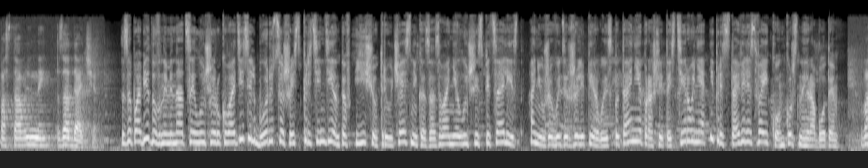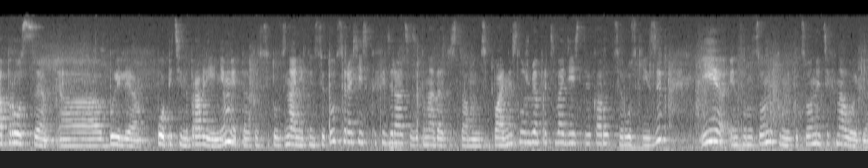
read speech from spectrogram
поставленной задачи. За победу в номинации «Лучший руководитель» борются шесть претендентов. Еще три участника за звание «Лучший специалист». Они уже выдержали первые испытания, прошли тестирование и представили свои конкурсные работы. Вопросы э, были по пяти направлениям. Это конститут, знание Конституции Российской Федерации, законодательство о муниципальной службе о противодействии коррупции, русский язык и информационно-коммуникационные технологии.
